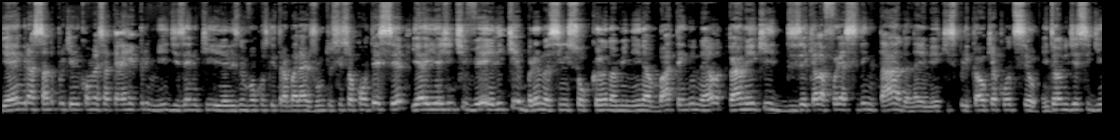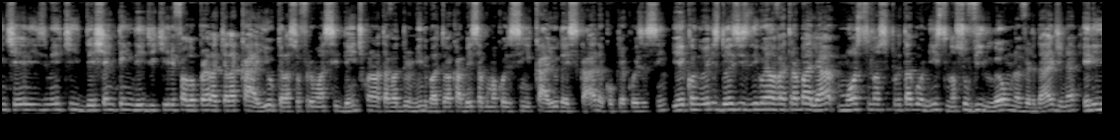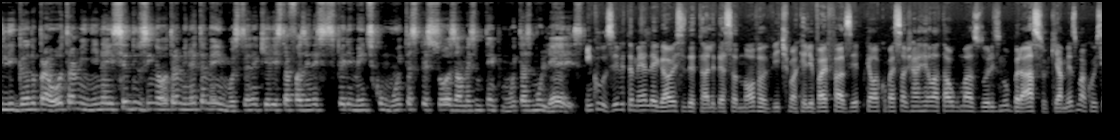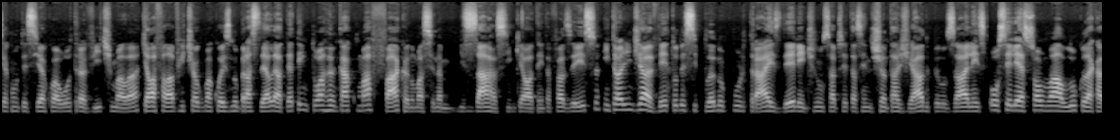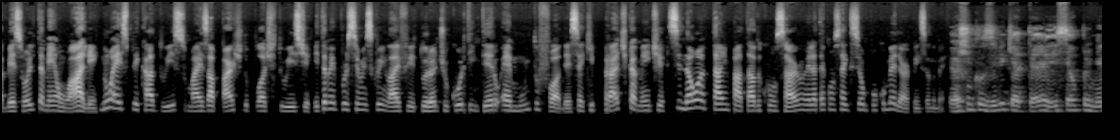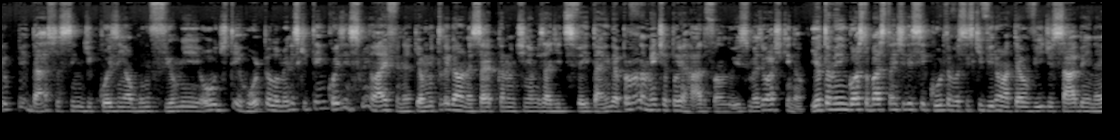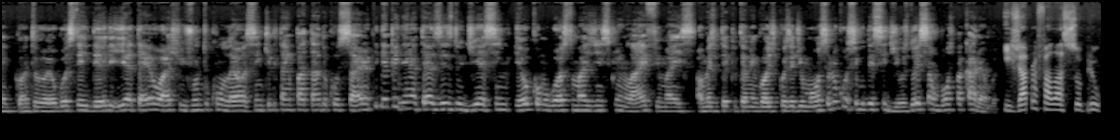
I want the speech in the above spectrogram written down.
E é engraçado porque ele começa até a reprimir, dizendo que eles não vão conseguir trabalhar juntos se isso acontecer. E aí a gente vê ele quebrando assim, socando a menina, batendo nela, para meio que dizer que ela foi acidentada, né? E meio que explicar o que aconteceu. Então no dia seguinte eles meio que deixam entender de que ele falou para ela que ela caiu, que ela sofreu um acidente quando ela tava dormindo, bateu a cabeça, alguma coisa assim, e caiu da escada, qualquer coisa assim. E aí quando eles dois desligam, ela vai trabalhar, mostra o nosso protagonista, nosso vilão, na verdade, né? Ele ligando para outra menina e seduzindo a outra menina também, mostrando que ele está fazendo esses experimentos com muitas pessoas ao mesmo tempo, muitas mulheres. Inclusive também é legal esse detalhe dessa nova vítima que ele vai fazer, porque ela começa já a relatar algumas dores no braço, que é a mesma coisa que acontecia com a outra vítima lá, que ela falava que tinha alguma coisa no braço dela e até tentou arrancar com uma faca numa cena bizarra assim que ela tenta fazer isso. Então a gente já vê todo esse plano por trás dele, a gente não sabe se ele tá sendo chantageado pelos aliens ou se ele é só um maluco da cabeça ou ele também é um alien. Não é explicado isso, mas a parte do plot twist e também por ser um screen life durante o curto inteiro é muito foda. Esse aqui praticamente, se não tá empatado com o Siren, ele até consegue ser um pouco melhor, pensando bem. Eu acho inclusive que até esse é o primeiro pedaço assim de coisa em algum filme ou de terror, pelo menos que tem coisa em screen life, né? Que é muito legal. Nessa época não tinha amizade desfeita ainda. Provavelmente eu tô errado falando isso, mas eu acho que não. E eu também gosto bastante desse curta. Vocês que viram até o vídeo sabem, né? Quanto eu gostei dele. E até eu acho, junto com o Léo, assim, que ele tá empatado com o Siren. E dependendo até às vezes do dia, assim, eu, como gosto mais de screen life, mas ao mesmo tempo também gosto de coisa de monstro, eu não consigo decidir. Os dois são bons pra caramba. E já para falar sobre o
